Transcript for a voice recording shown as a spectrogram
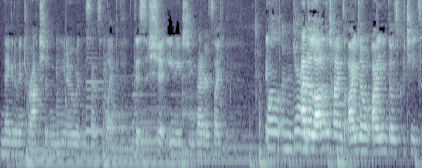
negative interaction, you know, in the sense of like, this is shit, you need to do better. It's like, Well, and again, and a lot of the times I don't I leave those critiques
